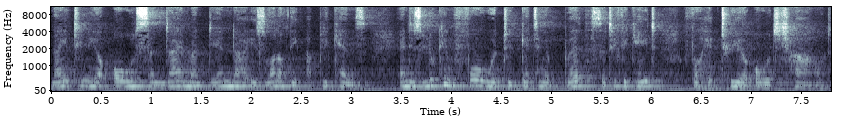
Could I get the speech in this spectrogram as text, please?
19 year old Sandai Madenda is one of the applicants and is looking forward to getting a birth certificate for her two year old child.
